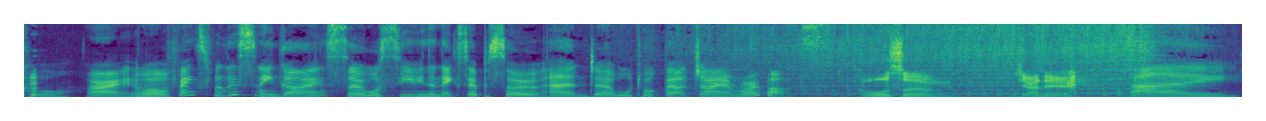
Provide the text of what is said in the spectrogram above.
Cool. All right. Well, thanks for listening, guys. So we'll see you in the next episode, and uh, we'll talk about giant robots. awesome. Jane. Bye.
